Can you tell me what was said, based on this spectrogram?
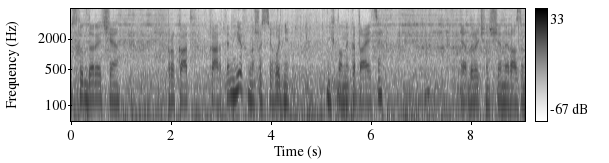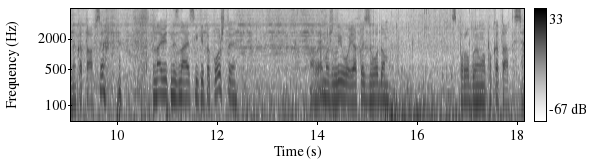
Ось тут, до речі, прокат картингів, на що сьогодні ніхто не катається. Я, до речі, ще ні разу не катався. Навіть не знаю, скільки то коштує. Але можливо якось згодом спробуємо покататися.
